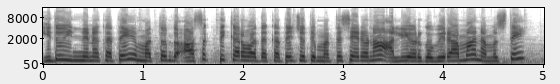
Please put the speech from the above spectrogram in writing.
ಇದು ಇಂದಿನ ಕತೆ. ಮತ್ತೊಂದು ಆಸಕ್ತಿಕರವಾದ ಕತೆ ಜೊತೆ ಮತ್ತೆ ಸೇರೋಣ. ಅಲ್ಲಿಯವರೆಗೂ ವಿರಾಮ. ನಮಸ್ತೆ.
